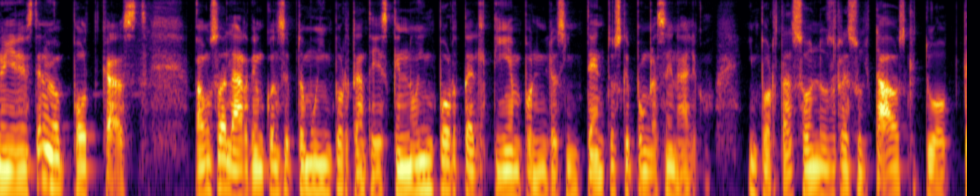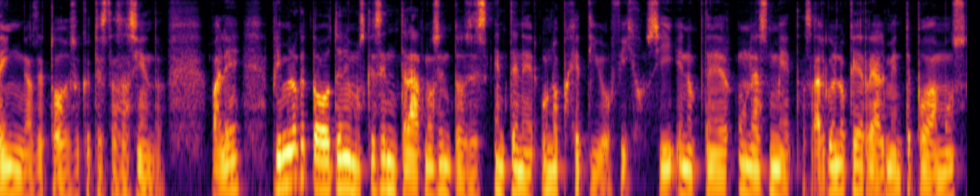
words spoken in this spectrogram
Bueno, y en este nuevo podcast vamos a hablar de un concepto muy importante y es que no importa el tiempo ni los intentos que pongas en algo, importa son los resultados que tú obtengas de todo eso que te estás haciendo, ¿vale? Primero que todo tenemos que centrarnos entonces en tener un objetivo fijo, ¿sí? En obtener unas metas, algo en lo que realmente podamos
